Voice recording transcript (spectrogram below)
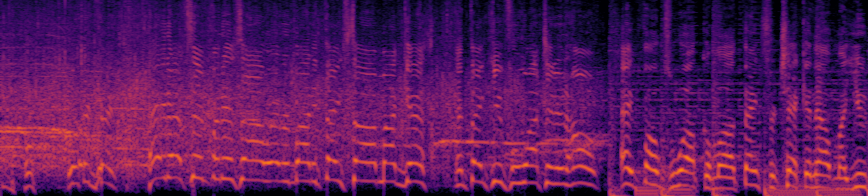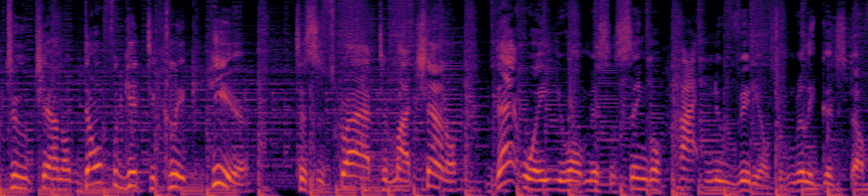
Hey, that's it for this hour, everybody. Thanks to all my guests, and thank you for watching at home. Hey, folks, welcome. Uh, thanks for checking out my YouTube channel. Don't forget to click here to subscribe to my channel. That way, you won't miss a single hot new video. Some really good stuff.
